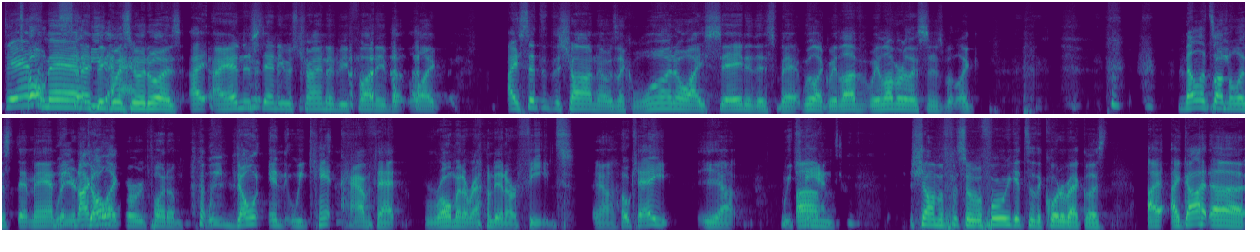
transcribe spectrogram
Dan Don't the man, I think was who it was. I, I understand he was trying to be funny, but like, I it to Sean. I was like, "What do I say to this man?" We're like, we love, we love our listeners, but like, Melon's on the list, there, man. But you're not gonna like where we put him. we don't and we can't have that roaming around in our feeds. yeah, Okay, yeah. we Um, can't. Sean, so before we get to the quarterback list, I, I got uh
